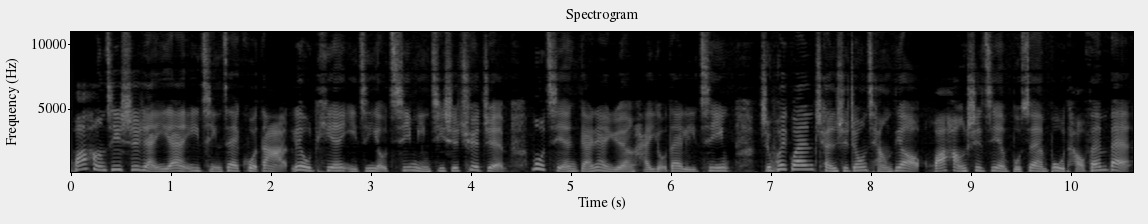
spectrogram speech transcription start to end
华航机师染疫案疫情再扩大，六天已经有七名机师确诊，目前感染源还有待厘清。指挥官陈时中强调，华航事件不算不逃翻版。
